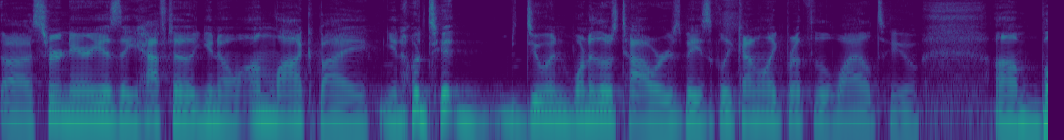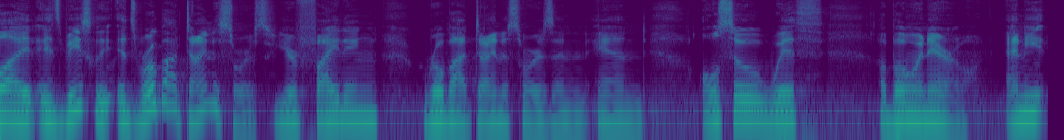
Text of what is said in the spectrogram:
uh, certain areas that you have to you know unlock by you know t- doing one of those towers, basically kind of like Breath of the Wild too. Um, but it's basically it's robot dinosaurs. You're fighting robot dinosaurs and and also with a bow and arrow any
